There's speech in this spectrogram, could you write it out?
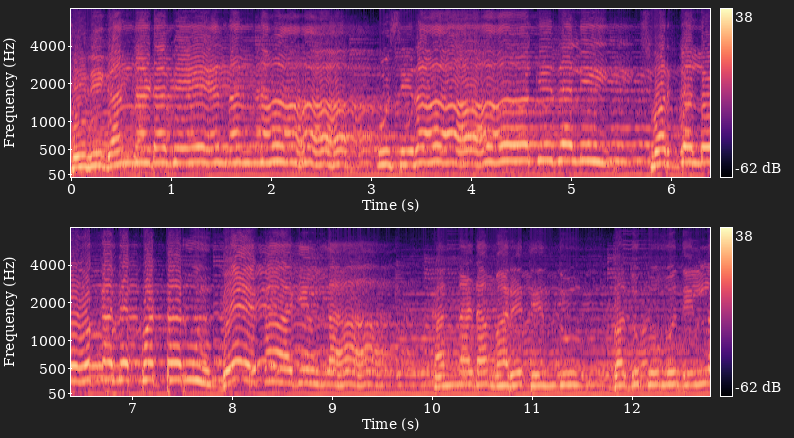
ಸಿರಿಗನ್ನಡವೇ ನನ್ನ ಉಸಿರಾಗಿರಲಿ, ಸ್ವರ್ಗಲೋಕವೇ ಕೊಟ್ಟರೂ ಬೇಕಾಗಿಲ್ಲ. ಕನ್ನಡ ಮರೆತೆಂದು ಬದುಕುವುದಿಲ್ಲ.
